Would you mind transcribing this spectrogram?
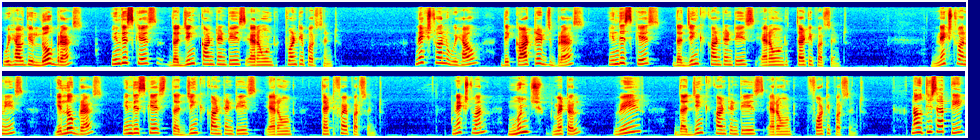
we have the low brass. In this case, the zinc content is around 20 percent. Next one we have the cartridge brass. In this case, the zinc content is around 30 percent. Next one is yellow brass in this case the zinc content is around 35 percent. Next one Muntz metal where the zinc content is around 40 percent. Now, these are the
